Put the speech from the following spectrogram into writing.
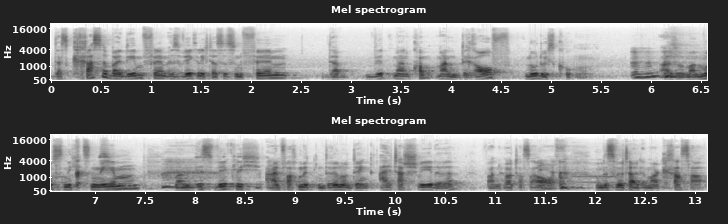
das Krasse bei dem Film ist wirklich, das ist ein Film, da wird man, kommt man drauf nur durchs Gucken. Mhm. Also man muss nichts nehmen, man ist wirklich einfach mittendrin und denkt, alter Schwede, wann hört das auf? Ja. Und es wird halt immer krasser.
